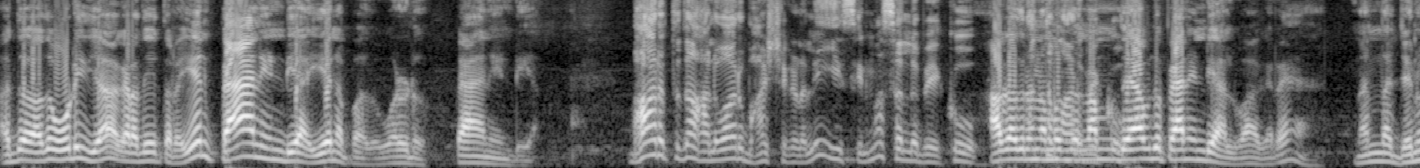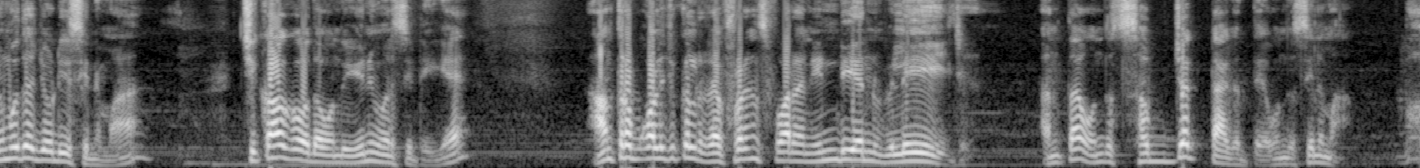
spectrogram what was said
ಅದು ಅದು ಓಡಿದೆಯಾ? ಹಾಗಾದ್ರೆ ಅದೇ ಥರ. ಏನು ಪ್ಯಾನ್ ಇಂಡಿಯಾ? ಏನಪ್ಪ ಅದು ವರ್ಡು ಪ್ಯಾನ್ ಇಂಡಿಯಾ. ಭಾರತದ ಹಲವಾರು ಭಾಷೆಗಳಲ್ಲಿ ಈ ಸಿನಿಮಾ ಸಲ್ಲಬೇಕು ಹಾಗಾದ್ರೆ ನಮ್ಮದು. ನಮ್ಮದು ಯಾವುದು ಪ್ಯಾನ್ ಇಂಡಿಯಾ ಅಲ್ವಾ ಹಾಗಾದ್ರೆ? ನನ್ನ ಜನ್ಮದ ಜೋಡಿ ಸಿನಿಮಾ ಚಿಕಾಗೋದ ಒಂದು ಯೂನಿವರ್ಸಿಟಿಗೆ anthropological reference for an Indian village ಅಂತ ಒಂದು ಸಬ್ಜೆಕ್ಟ್ ಆಗುತ್ತೆ ಒಂದು ಸಿನಿಮಾ. ಬಾ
